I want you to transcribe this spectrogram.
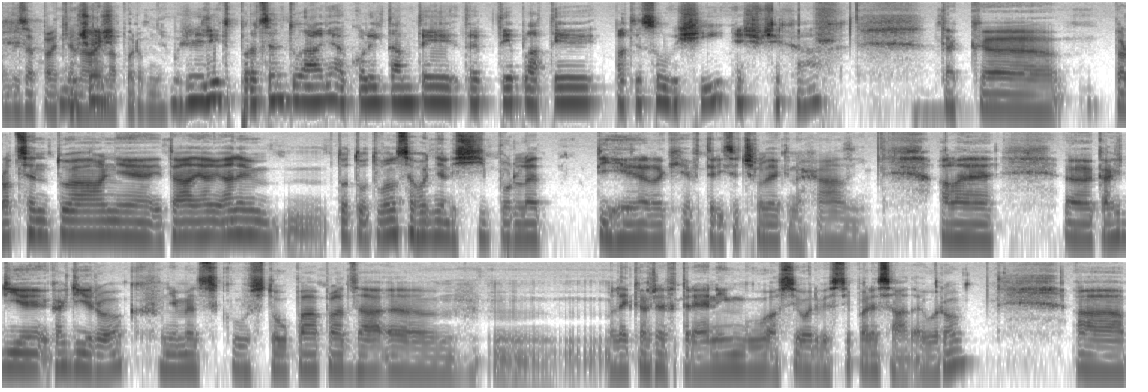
aby zaplatil nájem a podobně. Můžeš říct procentuálně, a kolik tam ty, ty, ty platy, platy jsou vyšší než v Čechách? Tak uh, procentuálně, já, já nevím, to, to, to on se hodně liší podle té hierarchie, v které se člověk nachází. Ale eh, každý, každý rok v Německu stoupá plat za uh, lékaře v tréninku asi o 250 euro a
